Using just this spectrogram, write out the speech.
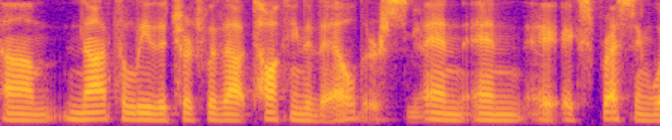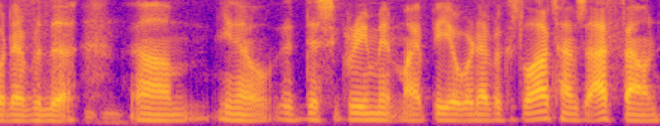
um, not to leave the church without talking to the elders yeah. and and expressing whatever the mm-hmm. um, you know the disagreement might be or whatever. Because a lot of times I've found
